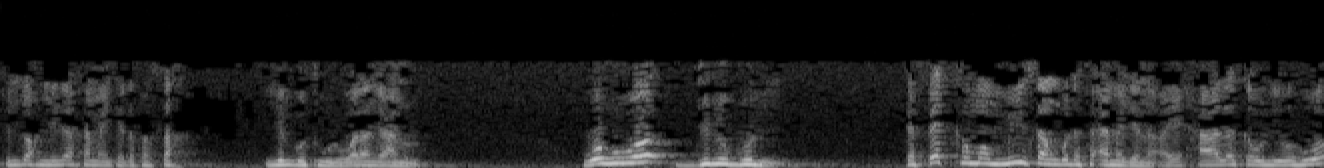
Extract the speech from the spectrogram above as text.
ci ndox mi nga xamante dafa sax yëngatuwul wala ngaanul wa huwa junubun te fekk moom muy sangu dafa amee jana ay xaala kaw ni wa huwa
